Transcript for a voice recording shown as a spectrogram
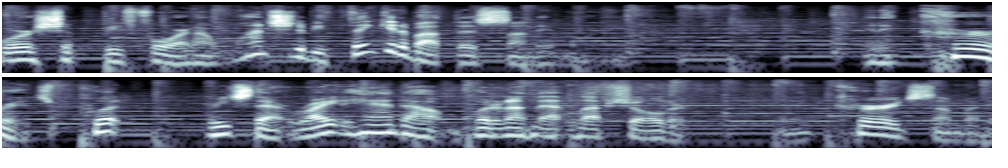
worshiped before. And I want you to be thinking about this Sunday morning and encourage, put reach that right hand out and put it on that left shoulder and encourage somebody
